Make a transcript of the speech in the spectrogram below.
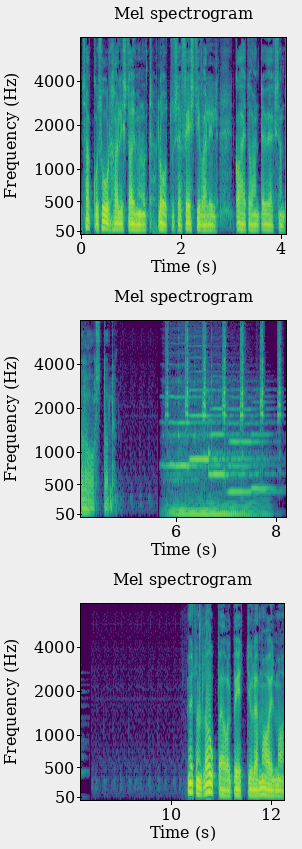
Saku Suurhallis toimunud Lootuse festivalil kahe tuhande üheksandal aastal möödunud laupäeval peeti üle maailma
